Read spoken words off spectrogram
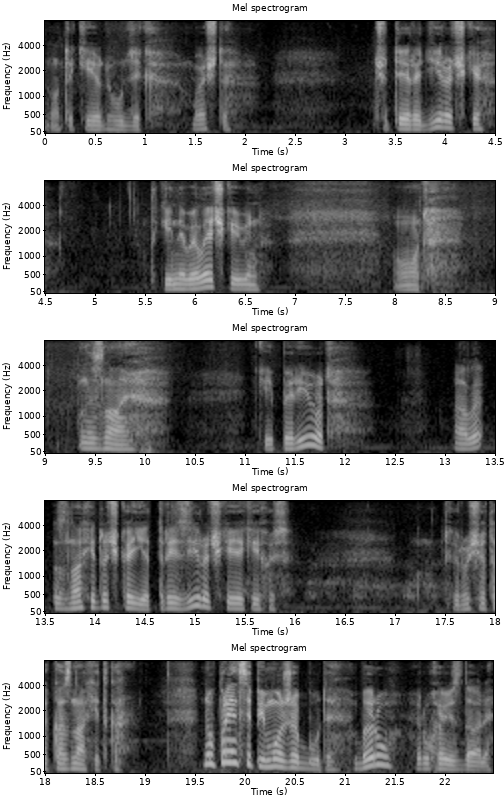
Ось такий от гудзик. Бачите? Чотири дірочки. Такий невеличкий він. От. Не знаю, який період. Але знахідочка є. Три зірочки якихось. Коротше, така знахідка. Ну, в принципі, може бути. Беру, рухаюсь далі.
